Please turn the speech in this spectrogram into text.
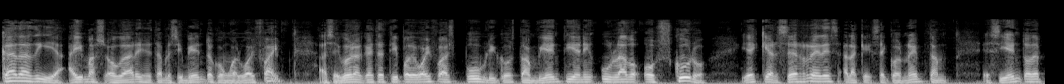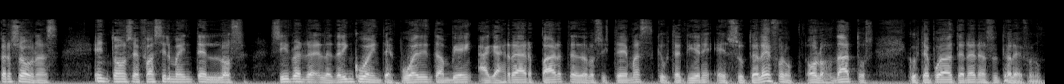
Cada día hay más hogares y establecimientos con el Wi-Fi. Aseguran que este tipo de Wi-Fi públicos también tienen un lado oscuro y es que al ser redes a las que se conectan eh, cientos de personas, entonces fácilmente los ciberdelincuentes pueden también agarrar parte de los sistemas que usted tiene en su teléfono o los datos que usted pueda tener en su teléfono.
